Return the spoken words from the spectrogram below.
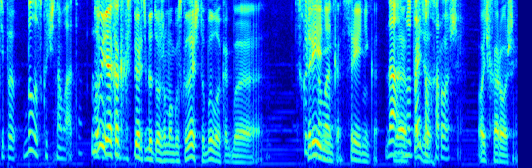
типа, было скучновато. Ну, вот я как эксперт тебе тоже могу сказать, что было как бы средненько, средненько. Да, да но title хороший. Очень хороший.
